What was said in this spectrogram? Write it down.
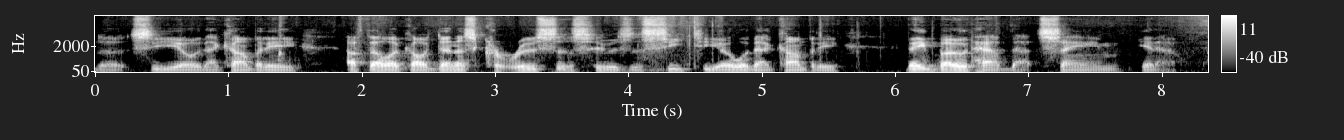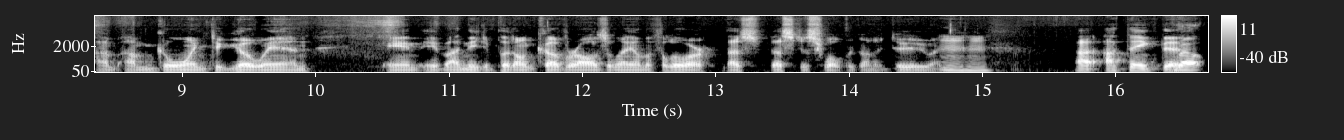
the CEO of that company, a fellow called Denis Kouroussis, who is the CTO of that company, they both have that same, you know, I'm, I'm going to go in, and if I need to put on coveralls and lay on the floor, that's that's just what we're going to do. And hmm I, I think that Well,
